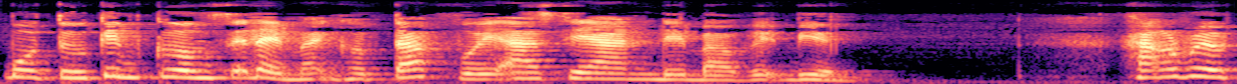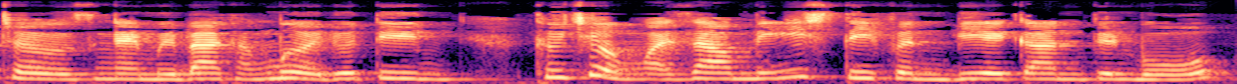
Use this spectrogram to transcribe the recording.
Bộ Tứ Kim Cương sẽ đẩy mạnh hợp tác với ASEAN để bảo vệ biển. Hãng Reuters ngày 13 tháng 10 đưa tin, Thứ trưởng Ngoại giao Mỹ Stephen Biegun tuyên bố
